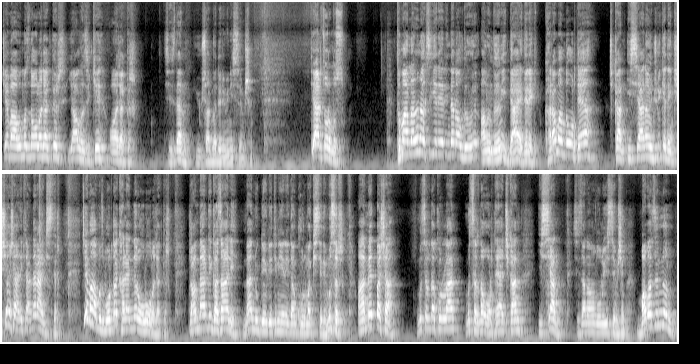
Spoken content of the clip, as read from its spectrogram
Cevabımız ne olacaktır? Yalnız 2 olacaktır. Sizden yükselme dönemini istemişim. Diğer sorumuz. Tımarların aksi yere elinden aldığı, alındığını iddia ederek Karaman'da ortaya çıkan isyana öncülük eden kişi aşağıdakilerden hangisidir? Cevabımız burada Kalenderoğlu olacaktır. Canberdi Gazali, Memlük Devleti'ni yeniden kurmak istedi. Mısır, Ahmet Paşa, Mısır'da kurulan, Mısır'da ortaya çıkan isyan. Sizden Anadolu'yu istemişim. Baba Zünnun,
